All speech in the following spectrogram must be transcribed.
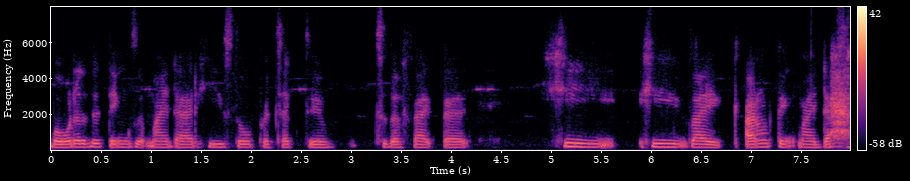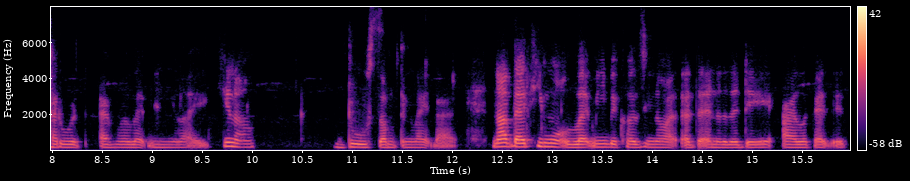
But one of the things with my dad, he's so protective to the fact that he he like I don't think my dad would ever let me like, you know, do something like that. Not that he won't let me because, you know, at, at the end of the day, I look at it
